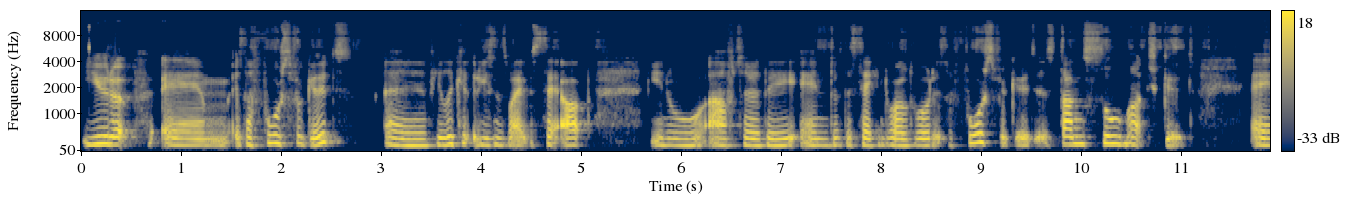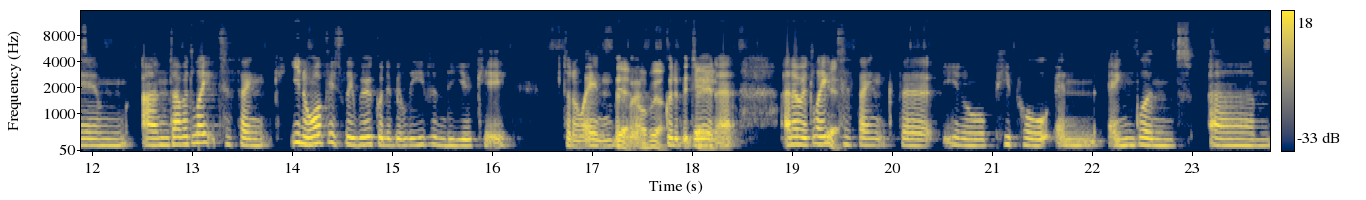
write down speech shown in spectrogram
Europe um, is a force for good. Uh, if you look at the reasons why it was set up, you know, after the end of the Second World War, it's a force for good. It's done so much good. Um, and I would like to think, you know, obviously we're going to be leaving the UK. Don't know when, but yeah, we're going to be doing yeah, yeah. it. And I would like to think that, you know, people in England um,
